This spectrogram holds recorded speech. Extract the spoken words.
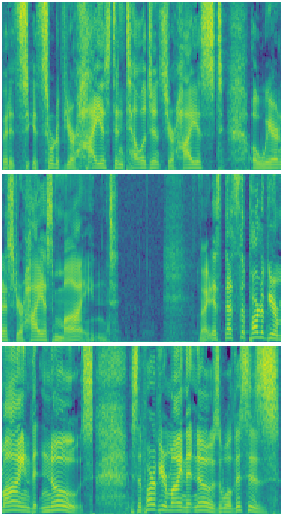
But it's it's sort of your highest intelligence, your highest awareness, your highest mind right? It's, that's the part of your mind that knows. It's the part of your mind that knows well this is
